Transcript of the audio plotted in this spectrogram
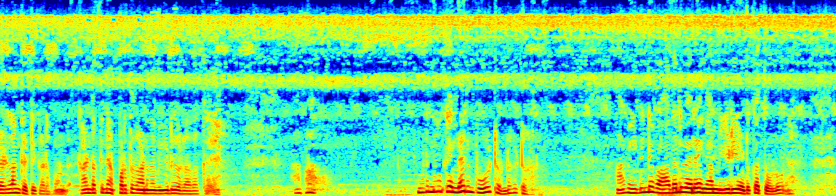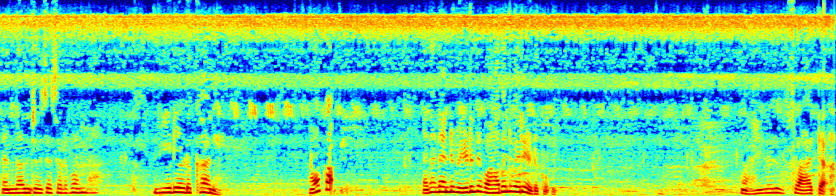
വെള്ളം കെട്ടിക്കിടപ്പുണ്ട് കണ്ടത്തിനപ്പുറത്ത് കാണുന്ന വീടുകൾ അതൊക്കെ. അപ്പോൾ ഇവിടെ നമുക്ക് എല്ലാവരും പോയിട്ടുണ്ട് കേട്ടോ. ആ വീടിന്റെ വാതിൽ വരെ ഞാൻ വീഡിയോ എടുക്കത്തുള്ളൂ. എന്താണെന്ന് ചോദിച്ചാൽ ചിലപ്പം വീഡിയോ എടുക്കാനേ. നോക്കാം. അതല്ല എന്റെ വീടിന്റെ വാതിൽ വരെ എടുക്കും. ആ ഇതൊരു ഫ്ലാറ്റാണ്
